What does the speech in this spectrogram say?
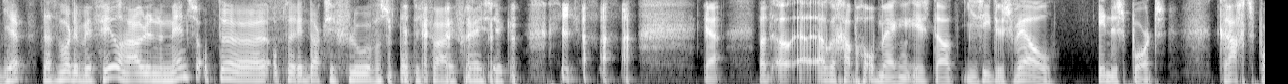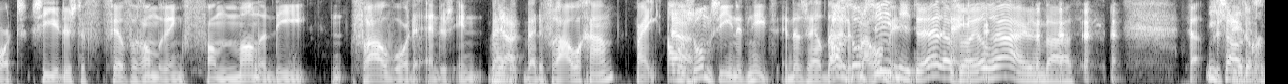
Yep, dat worden weer veel houdende mensen op de, op de redactievloer van Spotify, vrees ik. Ja, wat o- ook een grappige opmerking is dat je ziet dus wel in de sport, krachtsport, zie je dus de veel verandering van mannen die vrouw worden en dus in, bij, Ja. de, bij de vrouwen gaan. Maar andersom zie je het niet. En dat is heel duidelijk Andersom zie je het waarom niet, hè? Dat is wel heel raar, inderdaad. Ja, Je zou toch,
